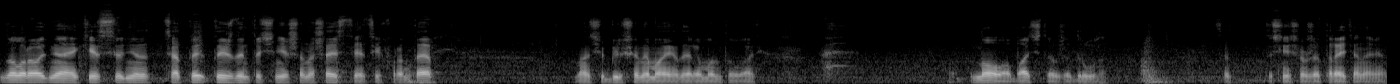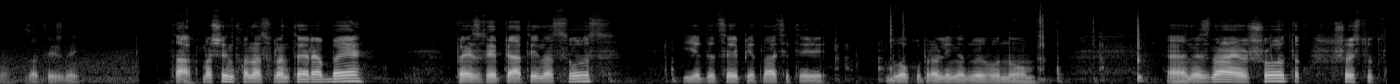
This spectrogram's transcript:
Доброго дня, якийсь сьогодні ця тиждень, точніше, нашестя цих фронтер. Наче більше немає де ремонтувати. Нова, бачите, вже друга. Це точніше вже третя, мабуть, за тиждень. Так, машинка у нас Фронтера Б, PSG 5 насос, ЄДЦ 15 блок управління двигуном. Е, Не знаю що, так щось тут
